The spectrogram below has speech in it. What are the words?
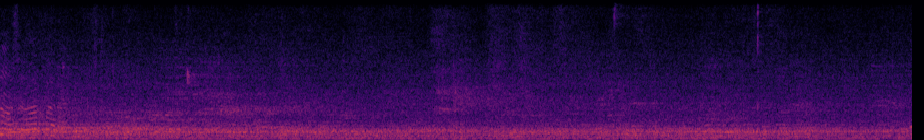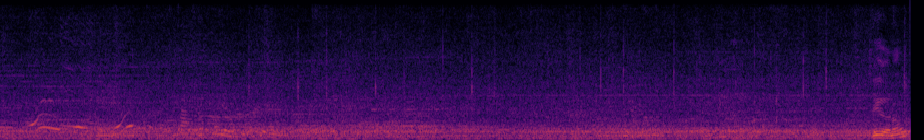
No, se va para ¿Sigo, no?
